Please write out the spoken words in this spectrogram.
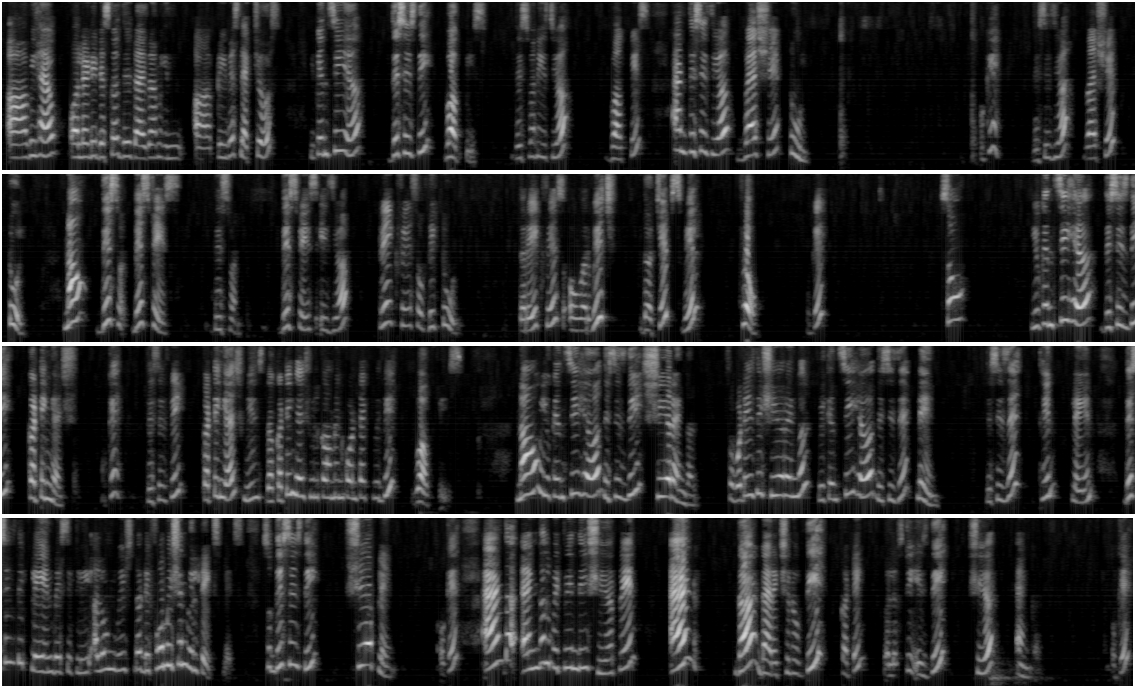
uh, we have already discussed this diagram in previous lectures. You can see here, this is the workpiece. This one is your workpiece and this is your wedge-shaped tool. Okay, this is your wedge-shaped tool. Now, this this face, this one, this face is your rake face of the tool. The rake face over which the chips will flow. Okay. So, you can see here, this is the cutting edge. Okay. This is the cutting edge means the cutting edge will come in contact with the workpiece. Now, you can see here, this is the shear angle. So, what is the shear angle? We can see here, this is a plane. This is a thin plane. This is the plane basically along which the deformation will take place. So, this is the shear plane. Okay. And the angle between the shear plane and the direction of the cutting velocity is the shear angle. Okay.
